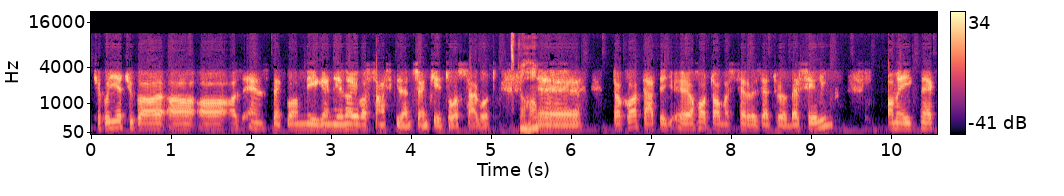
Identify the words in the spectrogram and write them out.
Csak hogy értsük, a, a, a, az ENSZ-nek van még ennél nagyobb a 192 országot Aha. takar, tehát egy hatalmas szervezetről beszélünk, amelyiknek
